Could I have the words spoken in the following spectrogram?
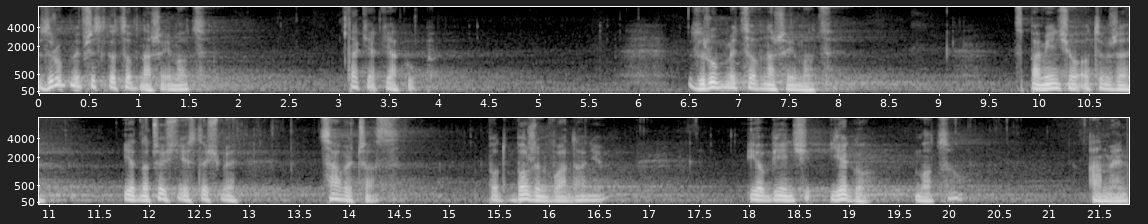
Zróbmy wszystko, co w naszej mocy. Tak jak Jakub. Zróbmy, co w naszej mocy. Z pamięcią o tym, że jednocześnie jesteśmy cały czas pod Bożym władaniem i objęci Jego mocą. Amen.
